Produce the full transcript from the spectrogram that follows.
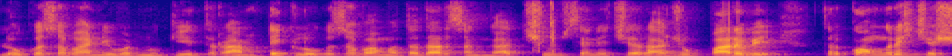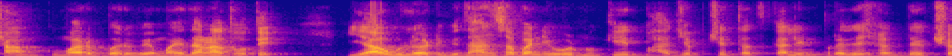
लोकसभा निवडणुकीत रामटेक लोकसभा मतदारसंघात शिवसेनेचे राजू पारवे तर काँग्रेसचे श्यामकुमार बर्वे मैदानात होते. या उलट विधानसभा निवडणुकीत भाजपचे तत्कालीन प्रदेशाध्यक्ष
